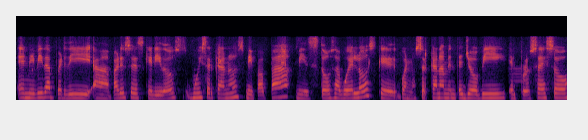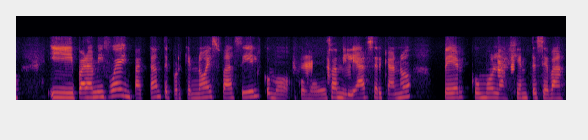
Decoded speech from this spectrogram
en mi vida perdí a varios seres queridos muy cercanos, mi papá, mis dos abuelos, que bueno, cercanamente yo vi el proceso y para mí fue impactante porque no es fácil como, como un familiar cercano ver cómo la gente se va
